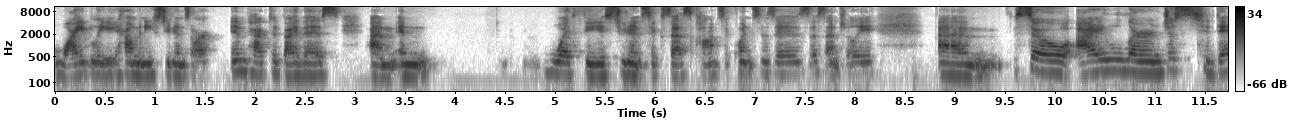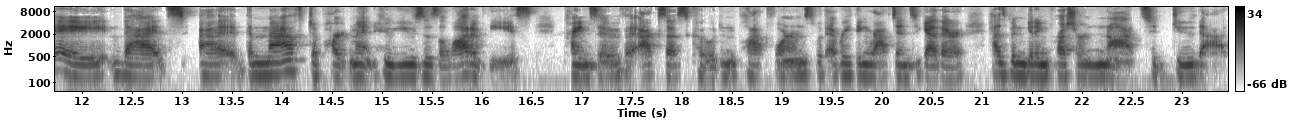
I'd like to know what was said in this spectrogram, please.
widely, how many students are impacted by this, um, and what the student success consequences is essentially. Um, so I learned just today that uh, the math department who uses a lot of these kinds of access code and platforms with everything wrapped in together has been getting pressure not to do that.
